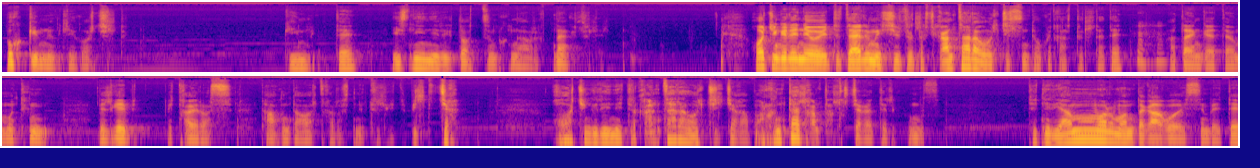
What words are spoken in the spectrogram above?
Бүх гимнүглийг уучлдаг. Гим тэ эзний нэрийг дуудсан бүхэн аврагдана гэж хэлээ. Хуучин гэрээний үед зарим ишвэрлэгч ганцаараа үйлчилсэн түүхэд гардаг л да тий. Одоо ингээд мөдгөн бэлгээ бит хоёр бас таахантай уулзахаар бас нэвтрүүлгээд бэлтэж байгаа. Хуучин гэрээний тэр ганцаараа уулзилж байгаа, бурхантай л хамт алхаж байгаа тэр хүмүүс. Тэд нэр ямар мундаг агуу байсан бэ те.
